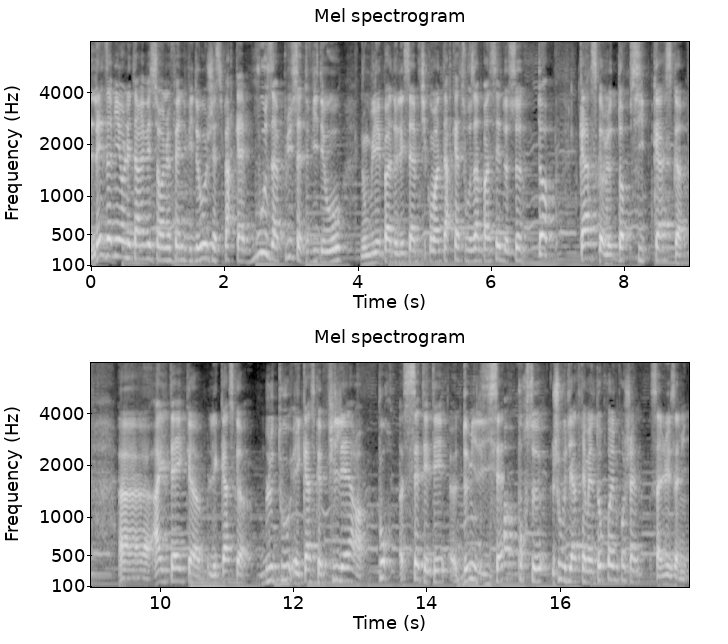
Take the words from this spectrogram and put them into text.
Les amis, on est arrivé sur une fin de vidéo. J'espère qu'elle vous a plu cette vidéo. N'oubliez pas de laisser un petit commentaire. Qu'est-ce que vous en pensez de ce top casque, le top 6 casque euh, high-tech, les casques Bluetooth et casques filaires pour cet été 2017. Euh, pour ce, je vous dis à très bientôt pour une prochaine. Salut les amis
